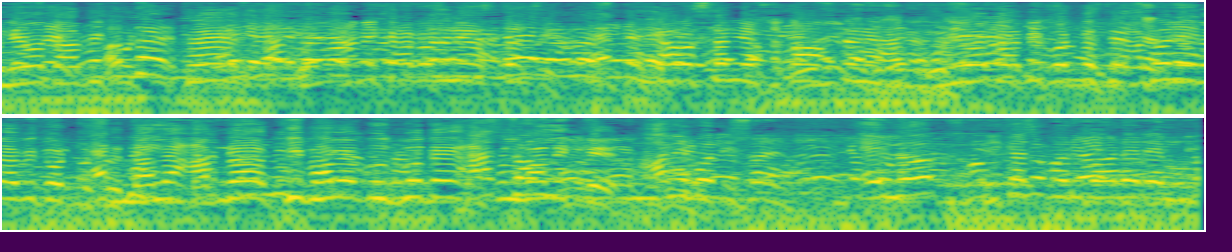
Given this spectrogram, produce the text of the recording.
উনিও দাবি আমি কাগজ নিয়ে আসতেছি কাগজটা নিয়ে আসো কাগজটা নিয়ে আসো উনিও দাবি করতেছে আপনিও দাবি করতেছে। তাহলে আমরা কীভাবে বুঝব যে আসল মালিককে? আমি বলি শোনেন এই লোক বিকাশ পরিবহনের এমডি।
